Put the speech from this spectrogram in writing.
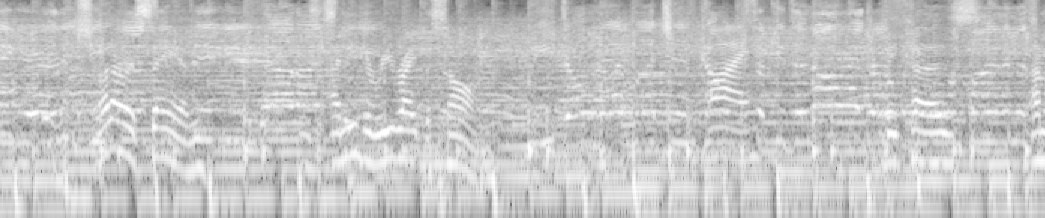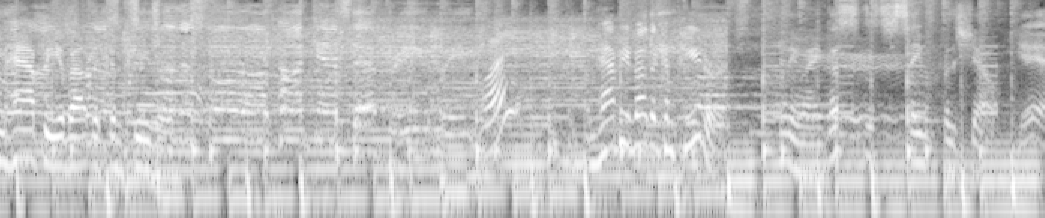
figure. At she What I was saying figured out. I need to rewrite the song We don't have much in common, Why? so kids and all right, girls, because we're fine in this I'm happy about the computer. join us for our podcast every week. What? I'm happy about the computer. Anyway, let's, let's just save it for the show. Yeah.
